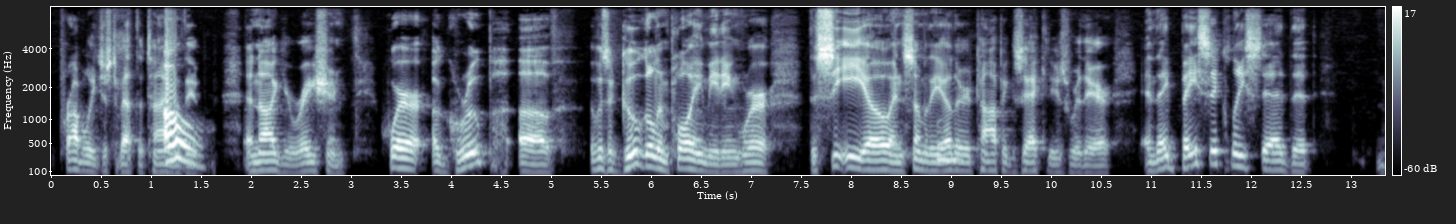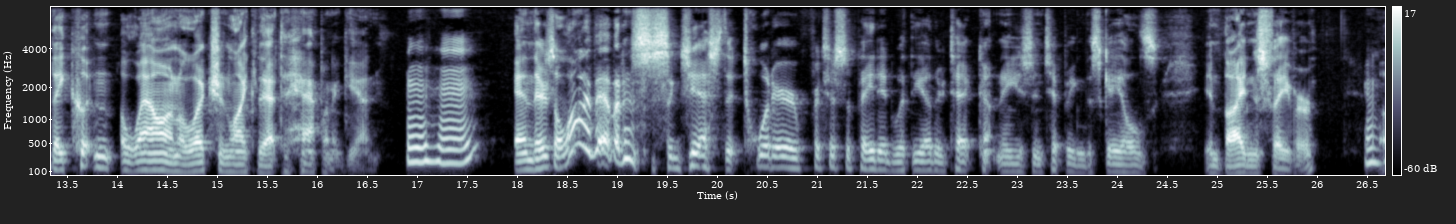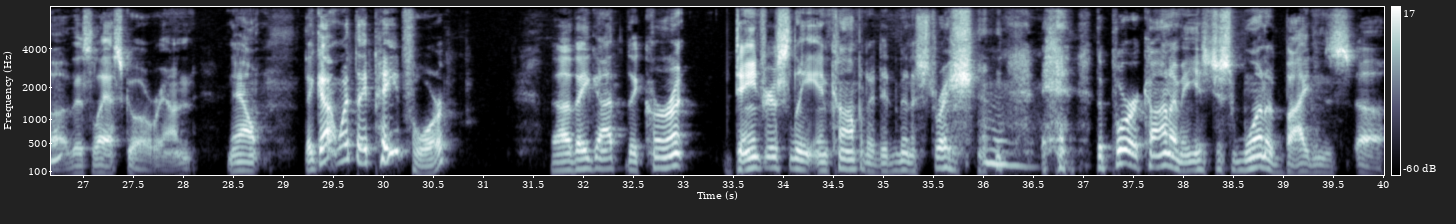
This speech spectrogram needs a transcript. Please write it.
probably just about the time of the oh, inauguration, where a group of it was a Google employee meeting where the CEO and some of the Mhm. other top executives were there, and they basically said that they couldn't allow an election like that to happen again. hmm And there's a lot of evidence to suggest that Twitter participated with the other tech companies in tipping the scales in Biden's favor hmm uh, this last go around. Now, they got what they paid for. Uh, they got the current dangerously incompetent administration. And the poor economy is just one of Biden's uh,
